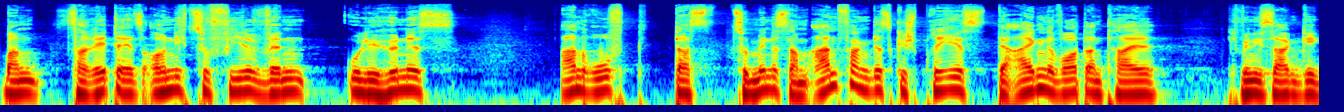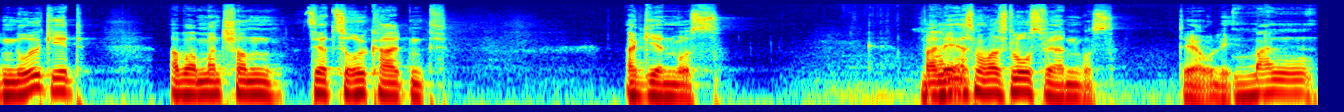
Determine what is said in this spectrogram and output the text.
man verrät da jetzt auch nicht zu viel, wenn Uli Hünnes anruft, dass zumindest am Anfang des Gesprächs der eigene Wortanteil, ich will nicht sagen gegen Null geht, aber man schon sehr zurückhaltend agieren muss. Weil man, er erstmal was loswerden muss, der Uli. Man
